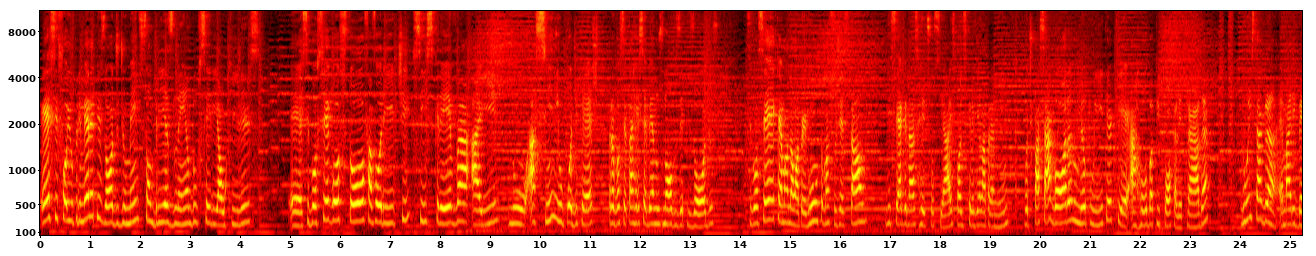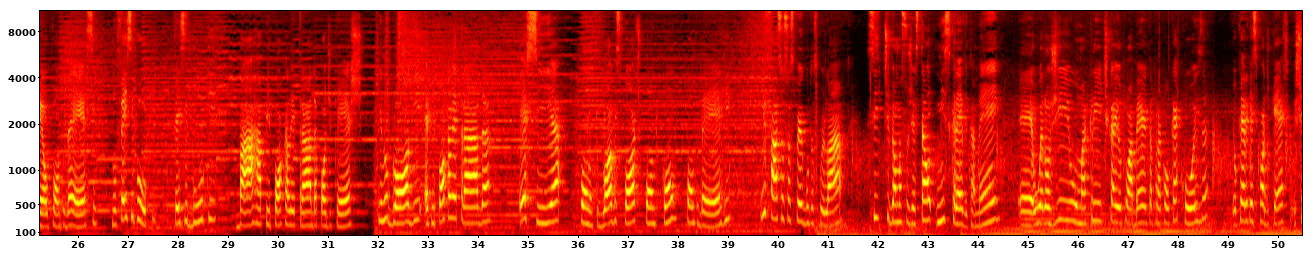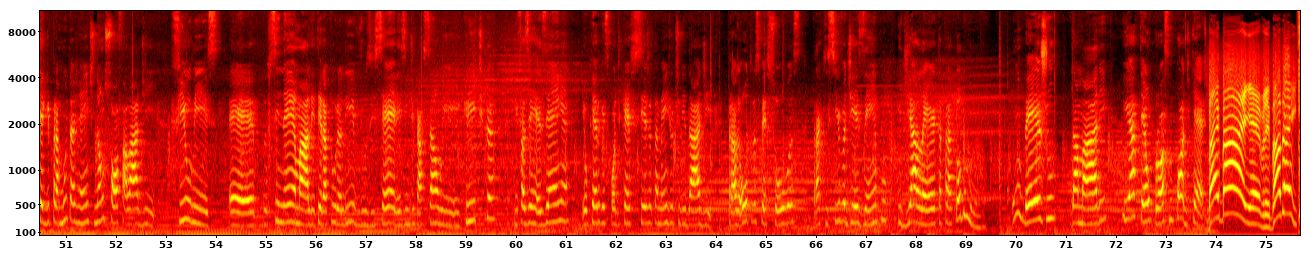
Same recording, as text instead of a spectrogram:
Esse foi o primeiro episódio de Mentes Sombrias lendo Serial Killers. É, se você gostou, favorite, se inscreva aí no assine o podcast para você estar tá recebendo os novos episódios. Se você quer mandar uma pergunta, uma sugestão, me segue nas redes sociais, pode escrever lá para mim. Vou te passar agora no meu Twitter, que é @pipoca_letrada. No Instagram é maribel.ds. No Facebook, Facebook barra Pipoca Letrada Podcast. E no blog é pipoca letrada ecia.blogspot.com.br e faça suas perguntas por lá. Se tiver uma sugestão, me escreve também. É, o elogio, uma crítica, eu estou aberta para qualquer coisa. Eu quero que esse podcast chegue para muita gente, não só falar de filmes, é, cinema, literatura, livros e séries, indicação e, e crítica, e fazer resenha. Eu quero que esse podcast seja também de utilidade para outras pessoas, para que sirva de exemplo e de alerta para todo mundo. Um beijo da Mari e até o próximo podcast. Bye bye, everybody!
